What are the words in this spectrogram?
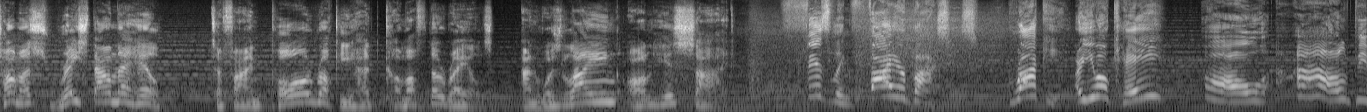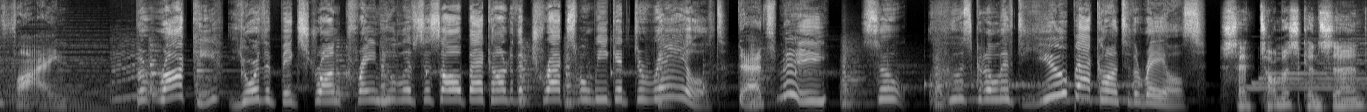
Thomas raced down the hill to find poor Rocky had come off the rails and was lying on his side. Fizzling fireboxes! Rocky, are you okay? Oh, I'll be fine. But Rocky, you're the big strong crane who lifts us all back onto the tracks when we get derailed. That's me. So, who's gonna lift you back onto the rails? said Thomas, concerned.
